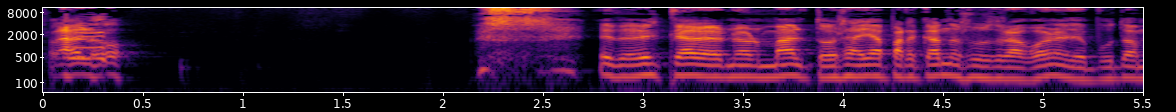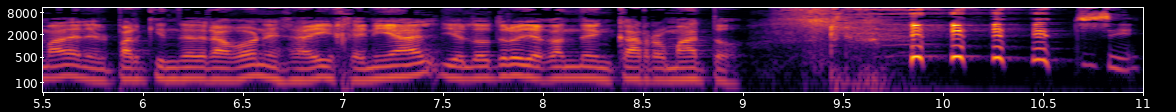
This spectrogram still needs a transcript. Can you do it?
Claro. Entonces, claro, es normal, todos ahí aparcando sus dragones de puta madre en el parking de dragones, ahí, genial, y el otro llegando en carro mato. Sí.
